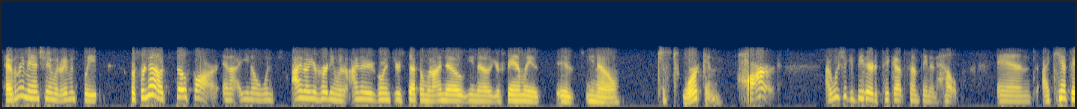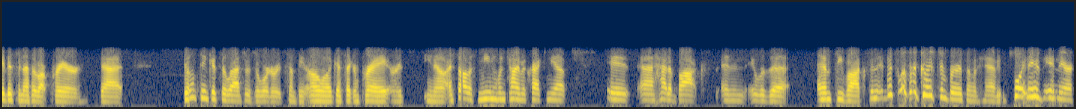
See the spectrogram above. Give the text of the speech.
heavenly mansion. We don't even sleep. But for now, it's so far. And I, you know, when I know you're hurting, when I know you're going through stuff, and when I know, you know, your family is is, you know, just working hard. I wish I could be there to pick up something and help. And I can't say this enough about prayer that don't think it's a last resort or it's something, oh, well, I guess I can pray or it's, you know, I saw this meme one time, it cracked me up. It uh, had a box and it was a empty box and it, this wasn't a Christian person would have. The point is in there,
